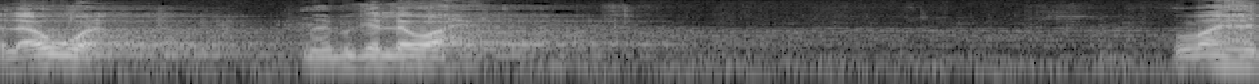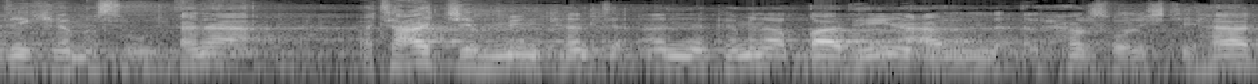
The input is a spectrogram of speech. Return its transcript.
الأول ما بقى إلا واحد. الله يهديك يا مسعود. أنا أتعجب منك أنت أنك من القادرين على الحرص والاجتهاد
